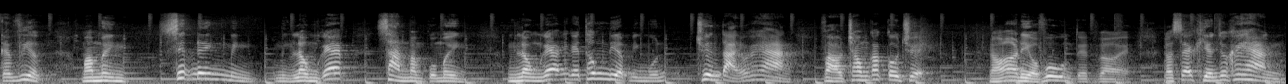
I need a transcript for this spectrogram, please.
cái việc mà mình seeding, mình mình lồng ghép sản phẩm của mình mình lồng ghép những cái thông điệp mình muốn truyền tải cho khách hàng vào trong các câu chuyện đó là điều vô cùng tuyệt vời. Nó sẽ khiến cho khách hàng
